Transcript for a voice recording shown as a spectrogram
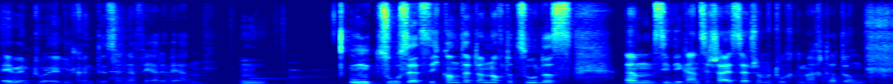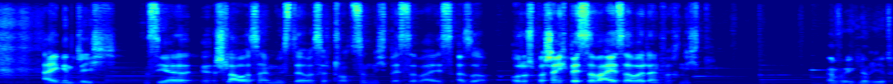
eventuell könnte es eine Affäre werden. Mhm. Und zusätzlich kommt halt dann noch dazu, dass ähm, sie die ganze Scheiße halt schon mal durchgemacht hat und eigentlich sie ja schlauer sein müsste, aber es halt trotzdem nicht besser weiß. Also, oder wahrscheinlich besser weiß, aber halt einfach nicht. Einfach ignoriert.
